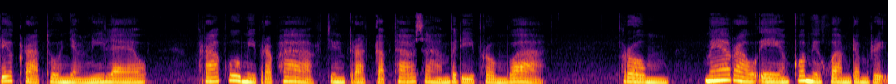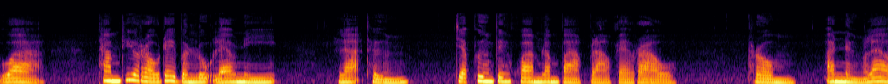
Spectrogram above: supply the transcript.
เรียกกราบทูลอย่างนี้แล้ว พระผู้มีพระภาคจึงตรัสกับเท้าสามบดีพรมว่า พรม แม้เราเองก็มีความดำริว่าธรรมที่เราได้บรรลุแล้วนี้ ละถึงจะพึงเป็นความลำบากเปล่าแก่เรา พรม อันหนึ่งเล่า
